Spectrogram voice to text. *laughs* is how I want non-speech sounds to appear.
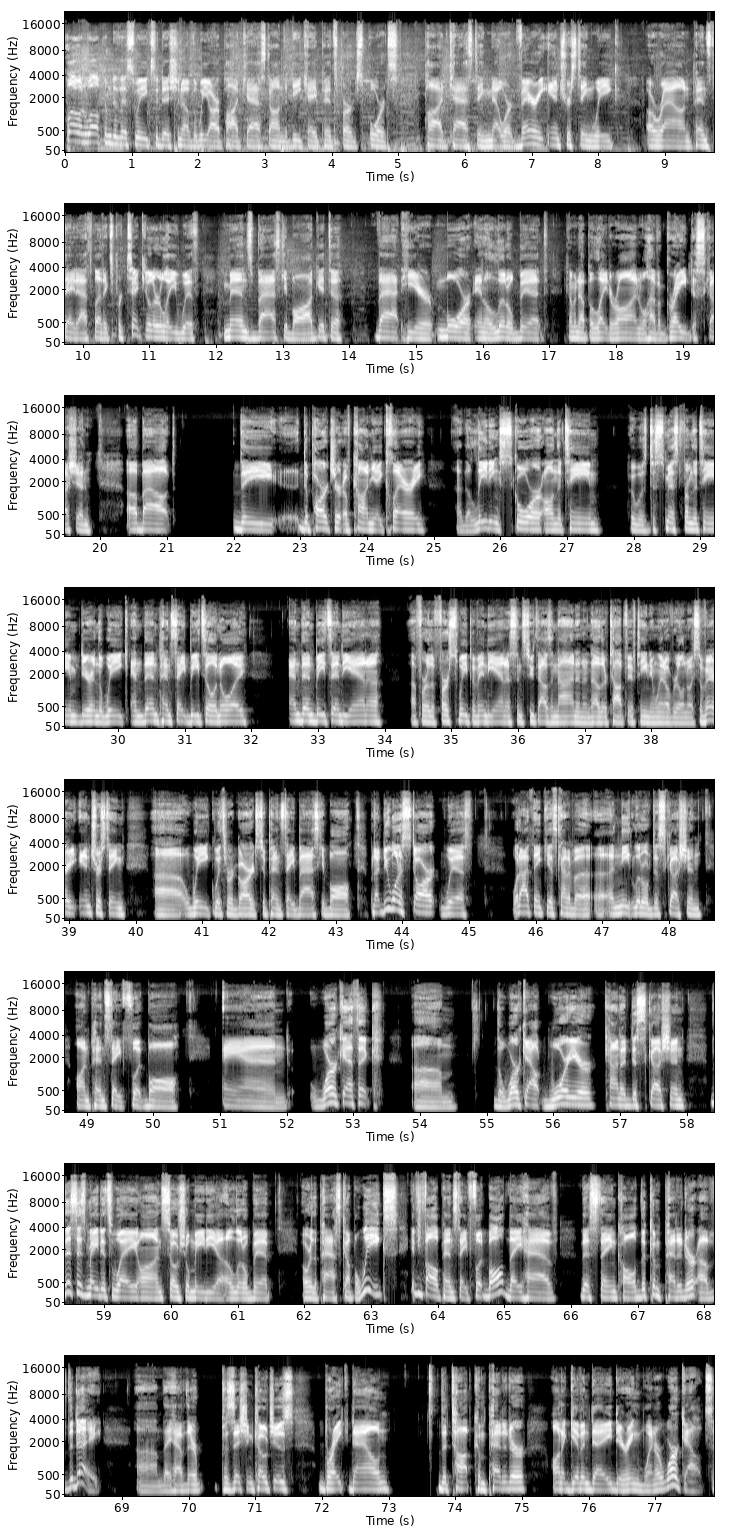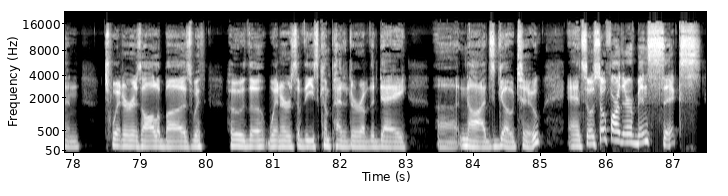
Hello and welcome to this week's edition of the We Are podcast on the DK Pittsburgh Sports Podcasting Network. Very interesting week around Penn State athletics, particularly with men's basketball. I'll get to that here more in a little bit. Coming up later on, we'll have a great discussion about the departure of Kanye Clary, uh, the leading scorer on the team who was dismissed from the team during the week. And then Penn State beats Illinois and then beats Indiana uh, for the first sweep of Indiana since 2009 and another top 15 and win over Illinois. So very interesting uh, week with regards to Penn State basketball. But I do want to start with what I think is kind of a, a neat little discussion on Penn State football and work ethic, um, the workout warrior kind of discussion. This has made its way on social media a little bit over the past couple weeks. If you follow Penn State football, they have this thing called the competitor of the day. Um, they have their position coaches break down the top competitor on a given day during winter workouts. And Twitter is all abuzz with who the winners of these competitor of the day uh, nods go to. And so, so far there have been six.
